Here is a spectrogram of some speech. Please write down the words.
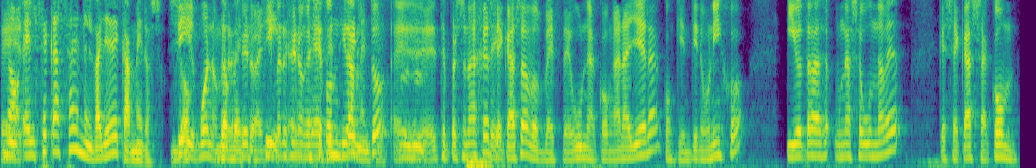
no, él se casa en el Valle de Cameros. Sí, bueno, me refiero, allí me refiero en ese contexto. Eh, este personaje se casa dos veces. Una con Anayera, con quien tiene un hijo, y otra, una segunda vez, que se casa con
